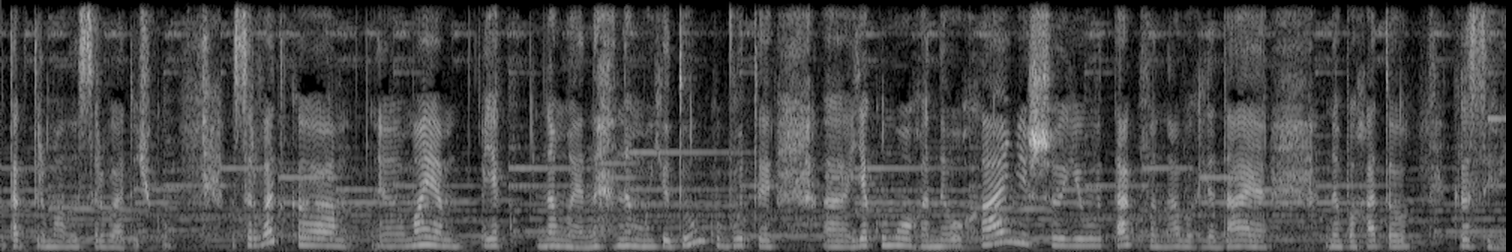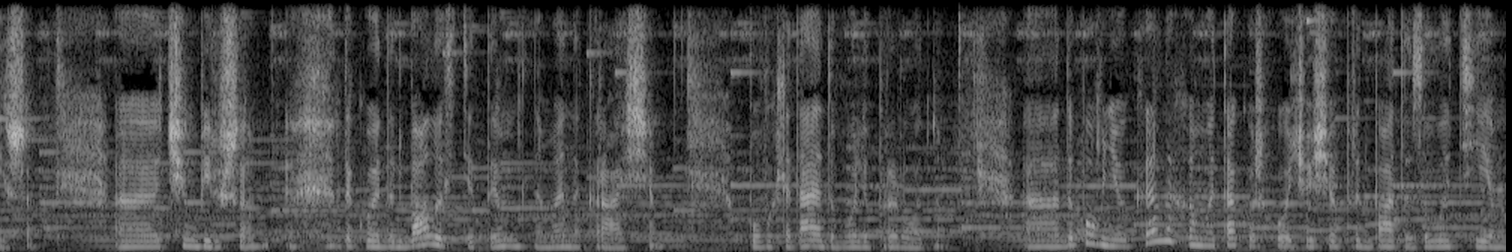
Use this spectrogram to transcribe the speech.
отак тримали серветочку. Серветка е, має, як на мене, на мою думку, бути е, якомога неохайнішою, так вона виглядає набагато красивіше. Е, Чим більше такої недбалості, тим для мене краще, бо виглядає доволі природно. Е, Доповнюю келихами, також хочу ще придбати золоті е,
